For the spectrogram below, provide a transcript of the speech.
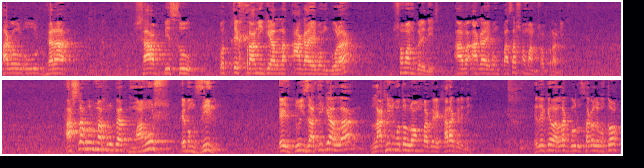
ছাগল, উট, ভেড়া, সাপ বিশ্বু প্রত্যেক প্রাণীকে আল্লাহ আগা এবং গোড়া সমান করে দিয়েছে। আগা এবং পাশা সমান সব প্রাণী। আশরাফুল মাকলুকাত মানুষ এবং জিন, এই দুই জাতিকে আল্লাহ লাঠির মতো লম্বা করে খাড়া করে দিয়েছে এদেরকেও আল্লাহ গরু, ছাগলের মতো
